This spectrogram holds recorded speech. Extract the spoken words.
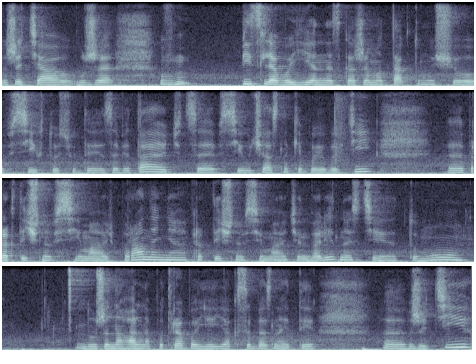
життя вже в післявоєнне, скажімо так, тому що всі, хто сюди завітають, це всі учасники бойових дій. Е, Практично всі мають поранення, практично всі мають інвалідності, тому дуже нагальна потреба є, як себе знайти е, в житті.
